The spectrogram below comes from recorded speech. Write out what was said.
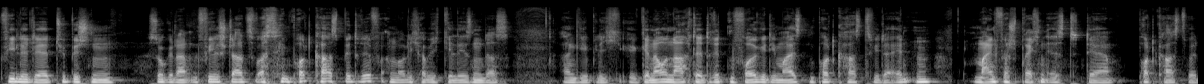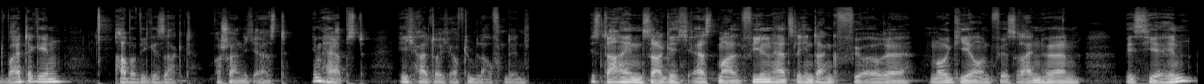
viele der typischen sogenannten Fehlstarts, was den Podcast betrifft. Neulich habe ich gelesen, dass angeblich genau nach der dritten Folge die meisten Podcasts wieder enden. Mein Versprechen ist, der Podcast wird weitergehen, aber wie gesagt, wahrscheinlich erst im Herbst. Ich halte euch auf dem Laufenden. Bis dahin sage ich erstmal vielen herzlichen Dank für eure Neugier und fürs Reinhören bis hierhin.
